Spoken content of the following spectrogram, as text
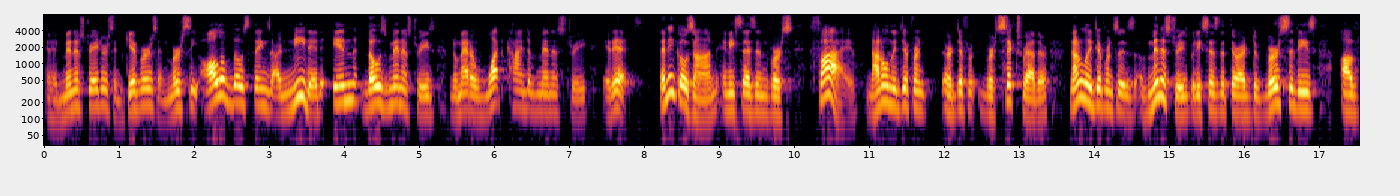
and administrators and givers and mercy. All of those things are needed in those ministries, no matter what kind of ministry it is. Then he goes on and he says in verse 5, not only different, or different, verse 6 rather, not only differences of ministries, but he says that there are diversities of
